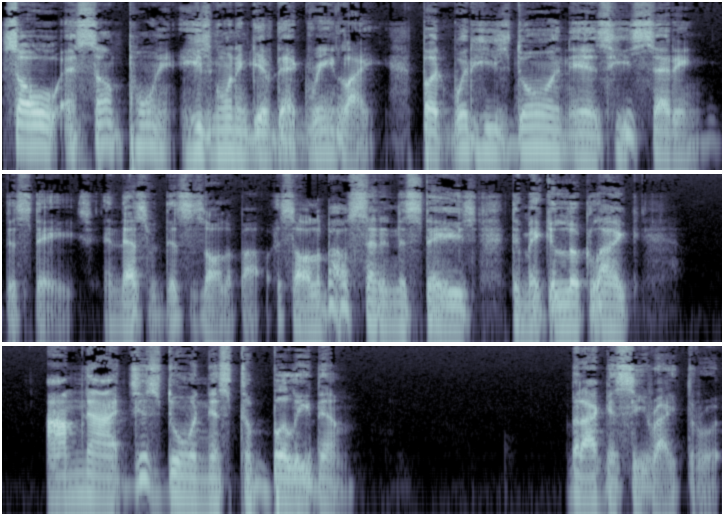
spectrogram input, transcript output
So at some point, he's going to give that green light. But what he's doing is he's setting the stage. And that's what this is all about. It's all about setting the stage to make it look like I'm not just doing this to bully them, but I can see right through it.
